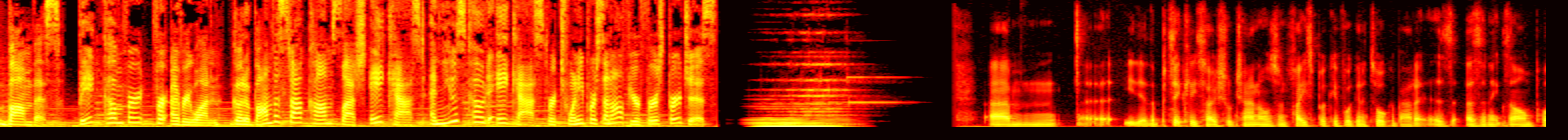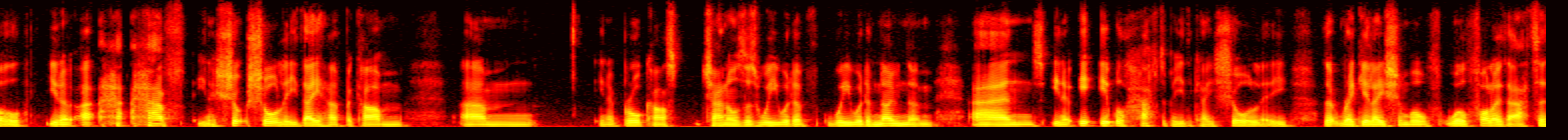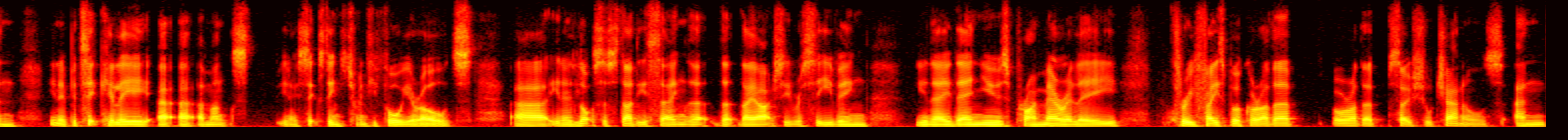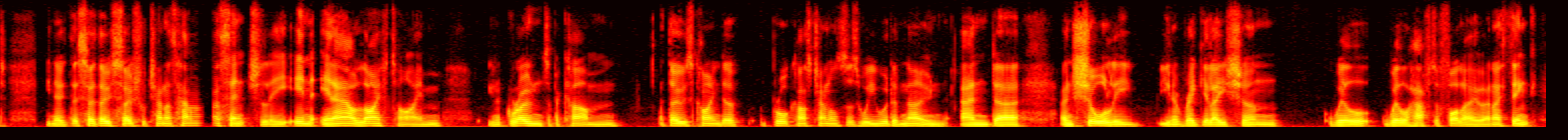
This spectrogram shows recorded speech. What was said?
Bombas. Big comfort for everyone. Go to bombas.com slash ACAST and use code ACAST for 20% off your first purchase. um, uh, you know, the particularly social channels and Facebook, if we're going to talk about it as as an example, you know, uh, have you know, sh- surely they have become, um, you know, broadcast channels as we would have we would have known them, and you know, it, it will have to be the case, surely, that regulation will will follow that, and you know, particularly uh, uh, amongst you know 16 to 24 year olds. Uh, you know, lots of studies saying that that they are actually receiving, you know, their news primarily through Facebook or other or other social channels, and you know, so those social channels have essentially in in our lifetime, you know, grown to become those kind of broadcast channels as we would have known, and uh, and surely, you know, regulation will will have to follow, and I think,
